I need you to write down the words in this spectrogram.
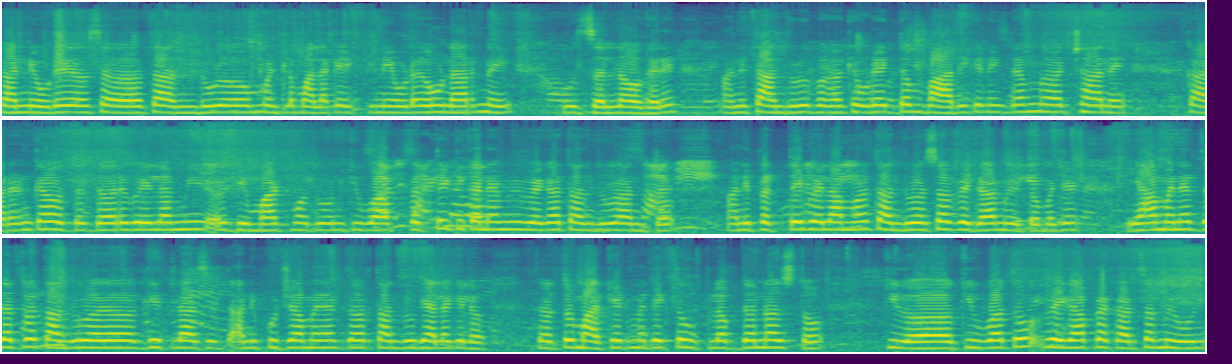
कारण एवढे असं तांदूळ म्हटलं मला काही एकटीने एवढं होणार नाही उचलणं वगैरे. आणि तांदूळ बघा केवढे एकदम बारीक आणि एकदम छान आहे. कारण काय होतं दरवेळेला मी डीमार्टमधून किंवा प्रत्येक ठिकाणी आम्ही वेगळा तांदूळ आणतो. आणि प्रत्येक वेळेला आम्हाला तांदूळ असा वेगळा मिळतो. म्हणजे ह्या महिन्यात जर तो तांदूळ घेतला असेल आणि पुढच्या महिन्यात जर तांदूळ घ्यायला गेलो तर तो मार्केटमध्ये एक तर उपलब्ध नसतो. किंवा किंवा तो वेगळ्या प्रकारचा मिळून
